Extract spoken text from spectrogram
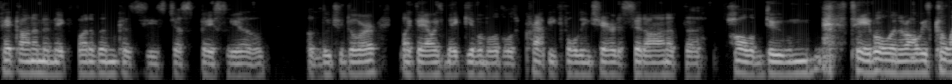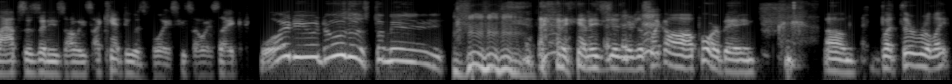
pick on him and make fun of him because he's just basically a a luchador. Like they always make give him a little crappy folding chair to sit on at the Hall of Doom table, and it always collapses. And he's always I can't do his voice. He's always like, "Why do you do this to me?" and, he's just, you're just like, "Oh, poor Bane." Um, but they're relate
